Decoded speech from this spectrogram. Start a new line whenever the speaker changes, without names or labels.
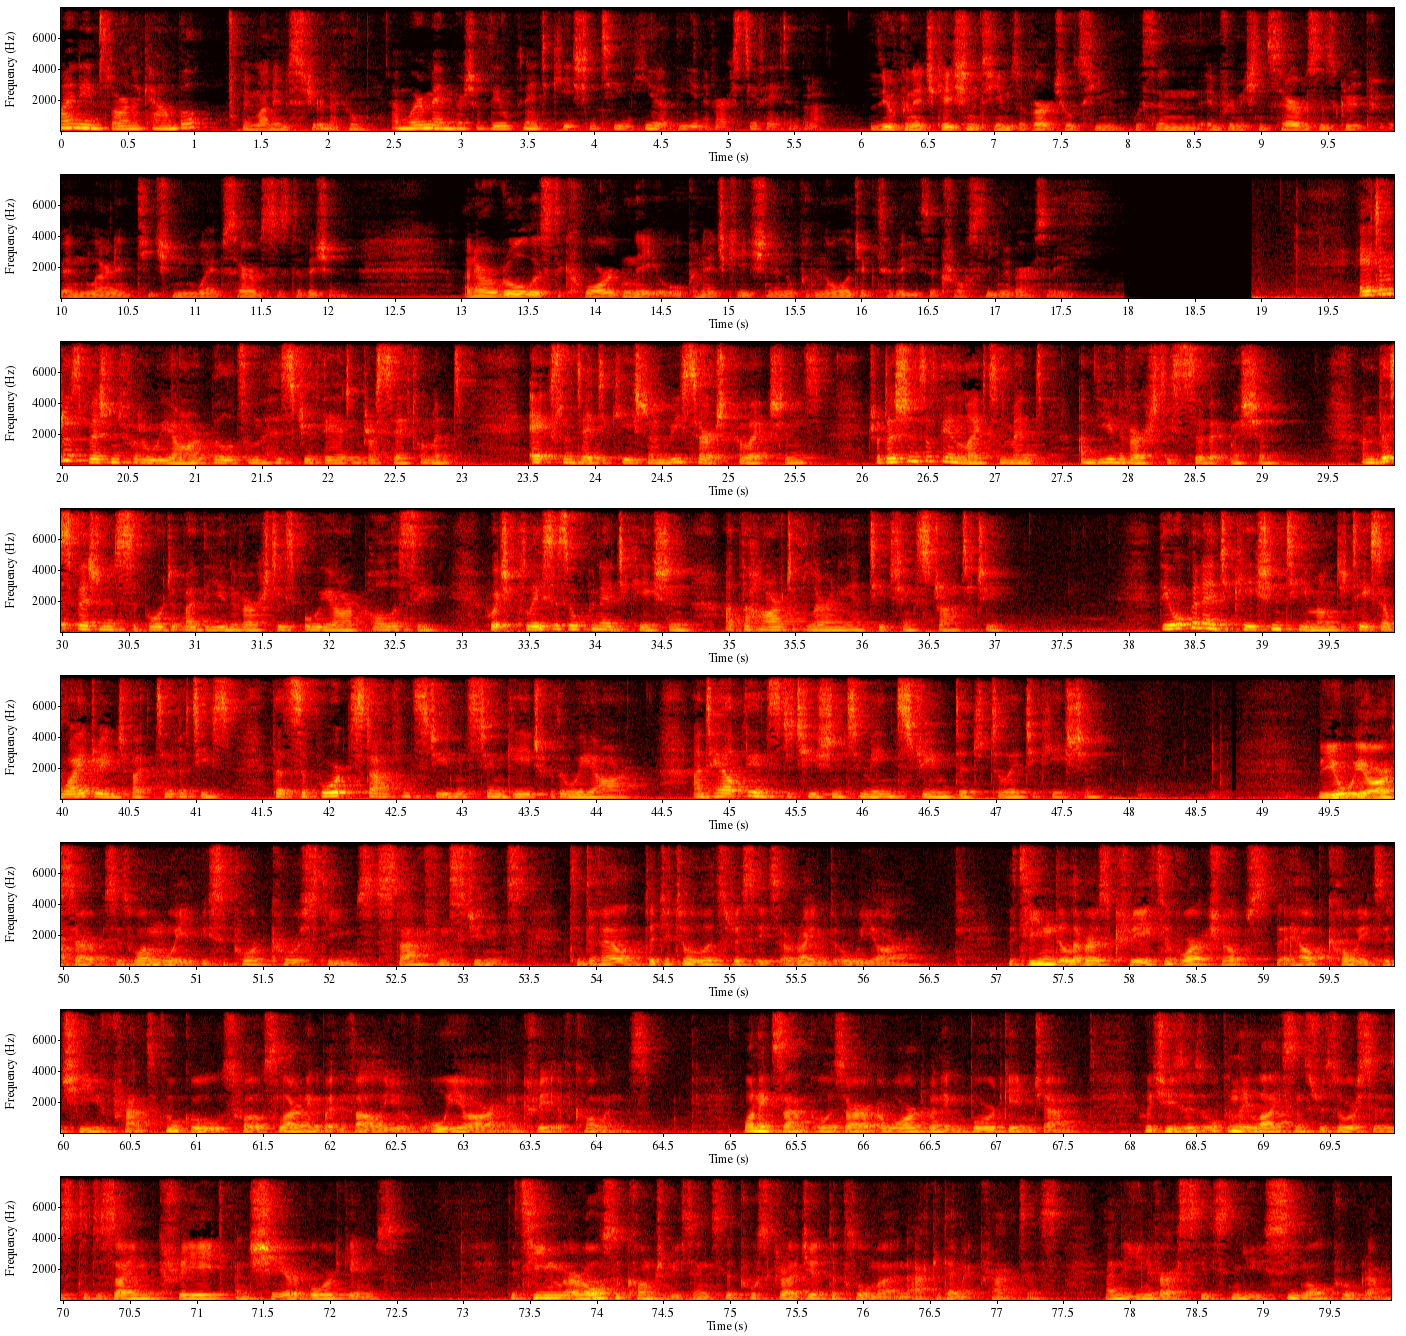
My name's Lorna Campbell.
And my name is Stuart Nichol.
And we're members of the Open Education team here at the University of Edinburgh.
The Open Education team is a virtual team within Information Services Group in Learning, Teaching Web Services Division. And our role is to coordinate open education and open knowledge activities across the university.
Edinburgh's vision for OER builds on the history of the Edinburgh settlement, excellent education and research collections, traditions of the Enlightenment, and the university's civic mission. And this vision is supported by the university's OER policy, which places open education at the heart of learning and teaching strategy. The Open Education team undertakes a wide range of activities that support staff and students to engage with OER and help the institution to mainstream digital education.
The OER service is one way we support course teams, staff and students to develop digital literacies around OER. The team delivers creative workshops that help colleagues achieve practical goals whilst learning about the value of OER and Creative Commons. One example is our award-winning Board Game Jam, which uses openly licensed resources to design, create and share board games. The team are also contributing to the Postgraduate Diploma in Academic Practice and the university's new CMALT programme.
